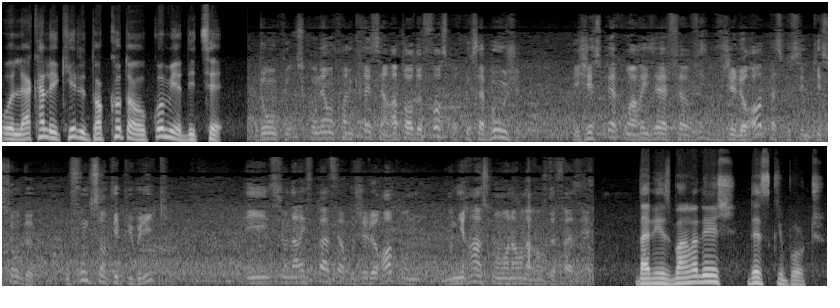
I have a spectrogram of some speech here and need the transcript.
ও লেখালেখির দক্ষতাও কমিয়ে দিচ্ছে Donc ce qu'on est en train de créer, c'est un rapport de force pour que ça bouge. Et j'espère qu'on va arriver à faire vite bouger l'Europe, parce que c'est une question de, au fond de santé publique. Et si on n'arrive pas à faire bouger l'Europe, on, ira à ce moment-là en avance de phase. Bangladesh Desk Report.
